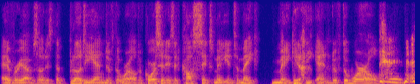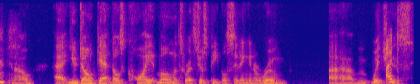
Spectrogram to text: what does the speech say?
every episode is the bloody end of the world. Of course it is. It costs six million to make. Make Yeah. it the end of the world. you know, uh, you don't get those quiet moments where it's just people sitting in a room, um, which I- is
